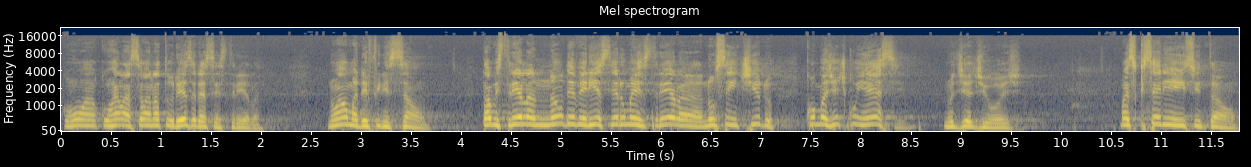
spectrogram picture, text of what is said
com, a, com relação à natureza dessa estrela. Não há uma definição. Tal estrela não deveria ser uma estrela no sentido como a gente conhece no dia de hoje. Mas o que seria isso então?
